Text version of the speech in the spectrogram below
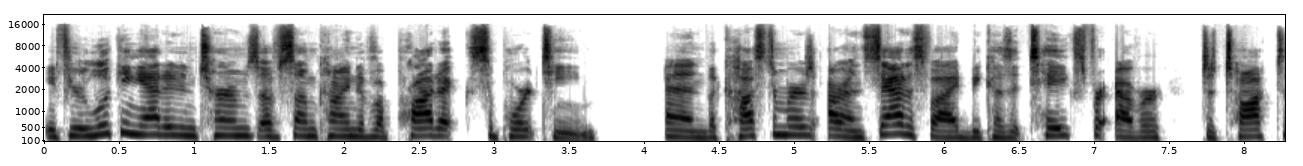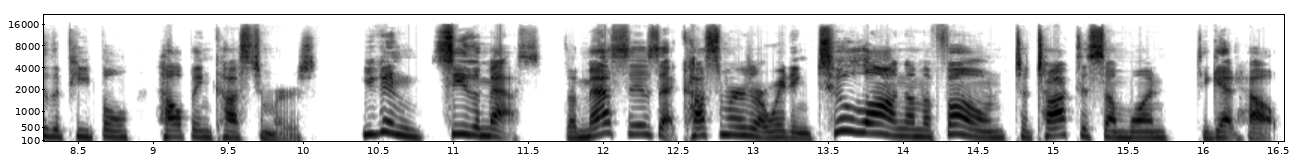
If you're looking at it in terms of some kind of a product support team and the customers are unsatisfied because it takes forever to talk to the people helping customers, you can see the mess. The mess is that customers are waiting too long on the phone to talk to someone to get help.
